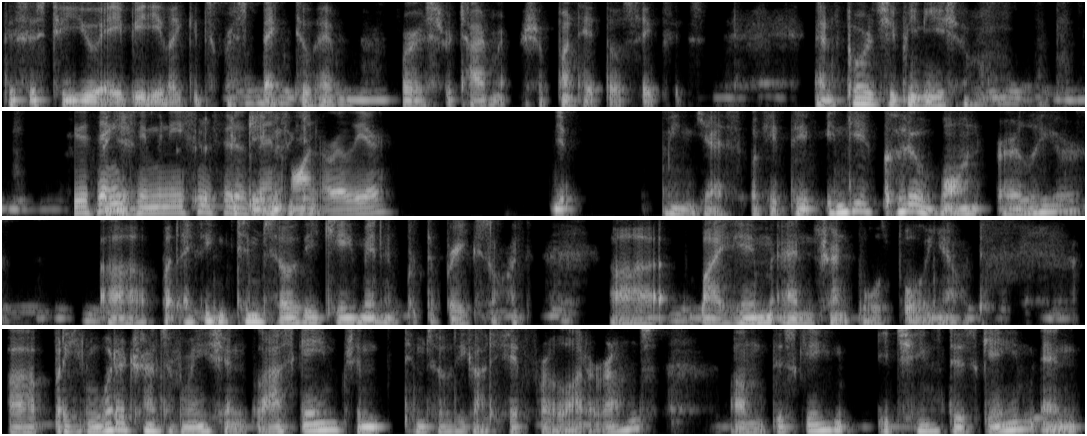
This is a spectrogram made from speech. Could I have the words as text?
this is to you, ABD. Like, it's respect to him for his retirement. Rishabh Pant hit those sixes. And poor Jimmy Neesham. Do you think Neesham should have been on earlier? Yeah. I mean, yes. Okay, the India could have won earlier, uh, but I think Tim Southee came in and put the brakes on uh, by him and Trent Boult bowling out. Uh, but again, what a transformation. Last game, Tim, Tim Southee got hit for a lot of runs. Um, this game, it changed his game and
